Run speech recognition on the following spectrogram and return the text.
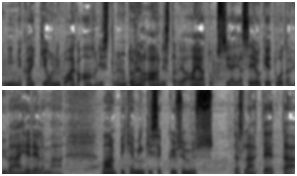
niin ne kaikki on niin kuin aika ahdistavia, ne on todella ahdistavia ajatuksia ja se ei oikein tuota hyvää hedelmää vaan pikemminkin se kysymys tässä lähtee, että,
